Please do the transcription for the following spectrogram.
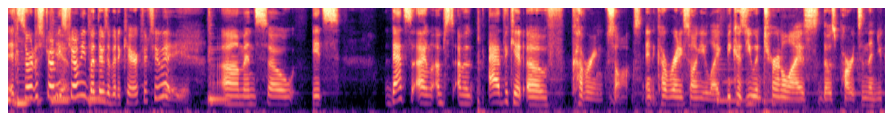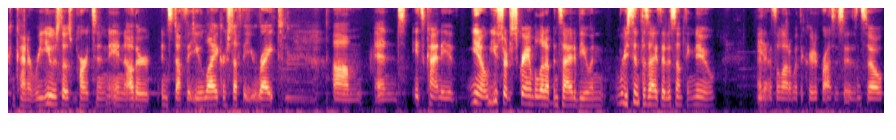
It's sort of strummy, Yeah. strummy, but there's a bit of character to it. Um, and so it's that's I'm, I'm I'm an advocate of covering songs and cover any song you like because you internalize those parts and then you can kind of reuse those parts in, in other in stuff that you like or stuff that you write. Um, and it's kind of you know you sort of scramble it up inside of you and resynthesize it as something new. I think that's a lot of what the creative process is. And so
